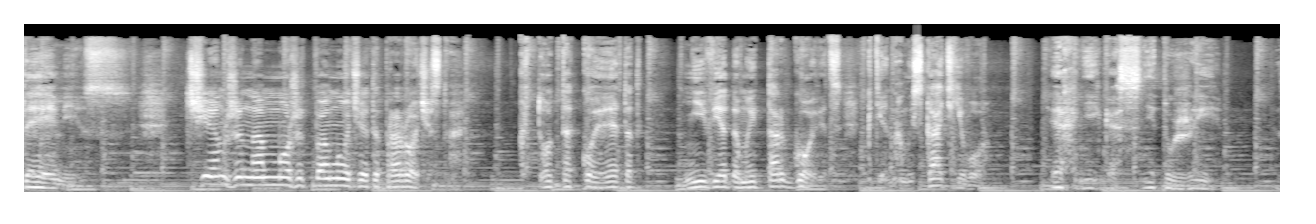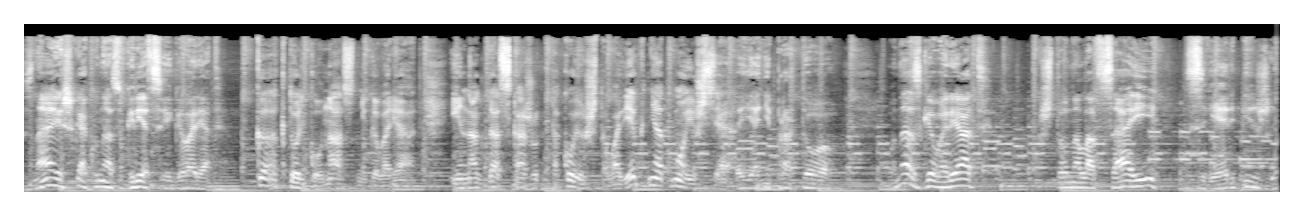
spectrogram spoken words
Демис, чем же нам может помочь это пророчество? Кто такой этот неведомый торговец? Где нам искать его? Эх, Никас, не тужи. Знаешь, как у нас в Греции говорят? Как только у нас не говорят. Иногда скажут такое, что вовек не отмоешься. Да я не про то. У нас говорят, что на ловца и зверь бежит.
